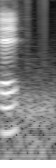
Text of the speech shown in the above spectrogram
え。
